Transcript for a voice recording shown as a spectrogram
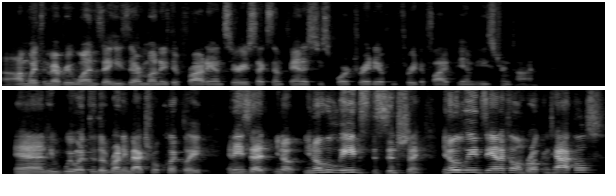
Uh, I'm with him every Wednesday. He's there Monday through Friday on Sirius XM Fantasy Sports Radio from 3 to 5 p.m. Eastern Time. And he, we went through the running backs real quickly. And he said, you know, you know who leads? This is interesting. You know who leads the NFL in broken tackles?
